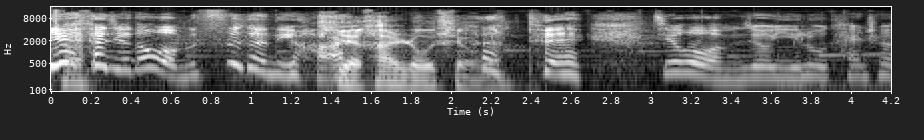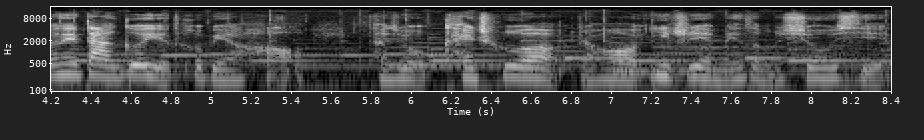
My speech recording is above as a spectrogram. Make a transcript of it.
因为他觉得我们四个女孩儿铁汉柔情了。对，结果我们就一路开车，那大哥也特别好，他就开车，然后一直也没怎么休息，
